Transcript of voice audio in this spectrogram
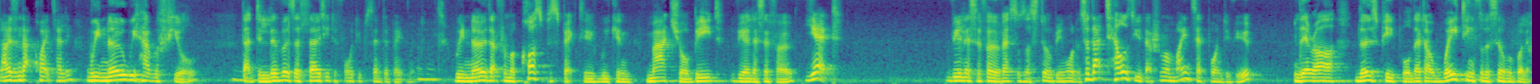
Now, isn't that quite telling? We know we have a fuel mm-hmm. that delivers a 30 to 40% abatement. Mm-hmm. We know that from a cost perspective, we can match or beat VLSFO, yet VLSFO vessels are still being ordered. So that tells you that from a mindset point of view, there are those people that are waiting for the silver bullet.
